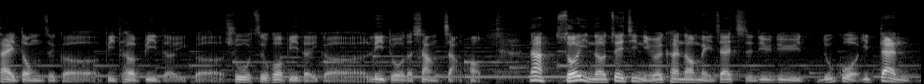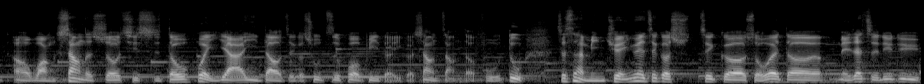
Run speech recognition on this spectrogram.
带动这个比特币的一个数字货币的一个利多的上涨哈。那所以呢，最近你会看到美债殖利率，如果一旦呃往上的时候，其实都会压抑到这个数字货币的一个上涨的幅度，这是很明确。因为这个这个所谓的美债殖利率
